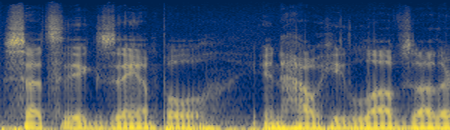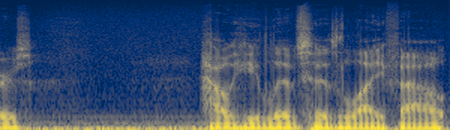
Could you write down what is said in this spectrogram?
sets the example in how he loves others, how he lives his life out,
